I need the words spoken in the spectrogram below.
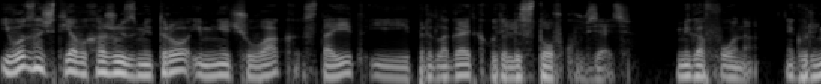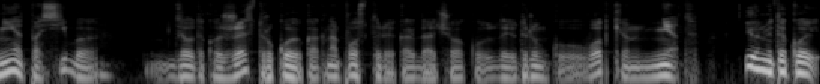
И вот, значит, я выхожу из метро, и мне чувак стоит и предлагает какую-то листовку взять, мегафона. Я говорю, нет, спасибо. Делаю такой жест рукой, как на постере, когда чуваку дают рюмку водки, он нет. И он мне такой,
